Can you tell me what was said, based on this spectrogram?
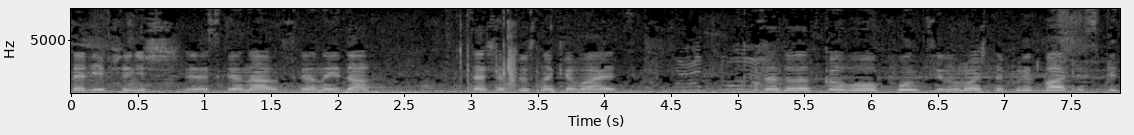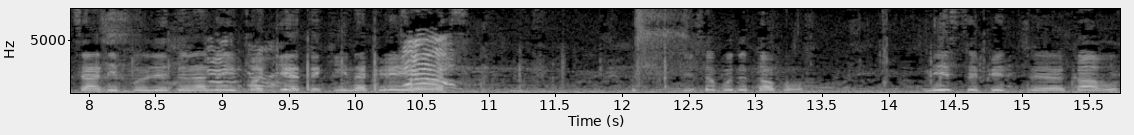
Це ліпше, ніж е, скляна, скляний дах. Це ще плюс накривається. За додаткову функцію ви можете придбати спеціальний поліетиленовий пакет, який накриє вас. І все буде топово. Місце під е, каву.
